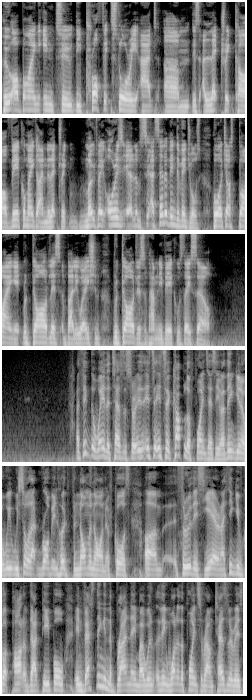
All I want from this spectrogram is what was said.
Who are buying into the profit story at um, this electric car vehicle maker and electric motor maker, or is it a set of individuals who are just buying it regardless of valuation, regardless of how many vehicles they sell? I think the way the Tesla story, it's it's a couple of points, Steve. I think you know we, we saw that Robinhood phenomenon, of course, um, through this year, and I think you've got part of that people investing in the brand name. I, I think one of the points around Tesla is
